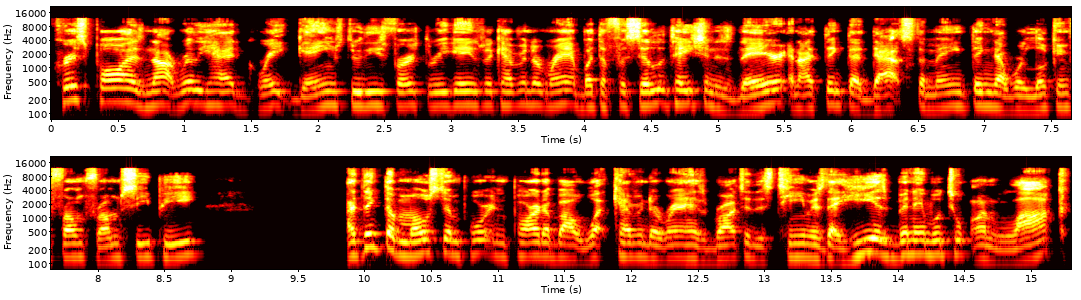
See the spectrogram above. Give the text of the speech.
Chris Paul has not really had great games through these first three games with Kevin Durant, but the facilitation is there. And I think that that's the main thing that we're looking from from CP I think the most important part about what Kevin Durant has brought to this team is that he has been able to unlock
